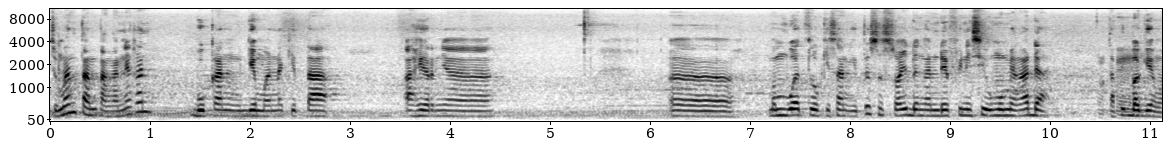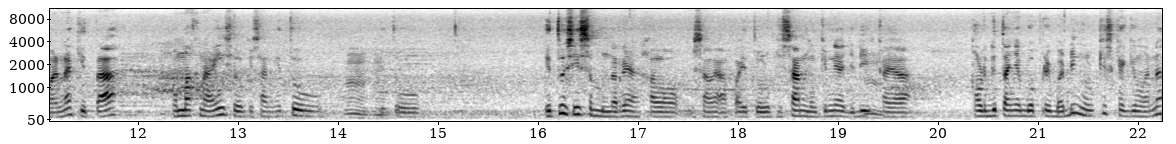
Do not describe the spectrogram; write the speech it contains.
Cuman tantangannya kan bukan gimana kita akhirnya eh, membuat lukisan itu sesuai dengan definisi umum yang ada. Oke. tapi bagaimana kita memaknai si lukisan itu. Hmm. gitu itu sih sebenarnya kalau misalnya apa itu lukisan mungkin ya. Jadi Hmm. kayak kalau ditanya gue pribadi ngelukis kayak gimana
